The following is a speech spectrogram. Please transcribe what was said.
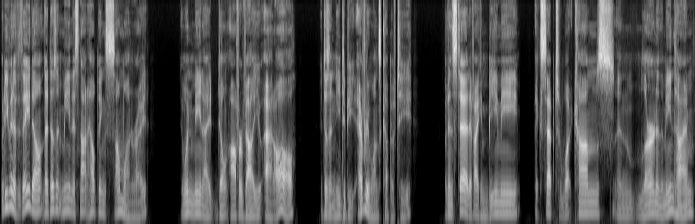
But even if they don't, that doesn't mean it's not helping someone, right? It wouldn't mean I don't offer value at all. It doesn't need to be everyone's cup of tea. But instead, if I can be me, accept what comes, and learn in the meantime,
